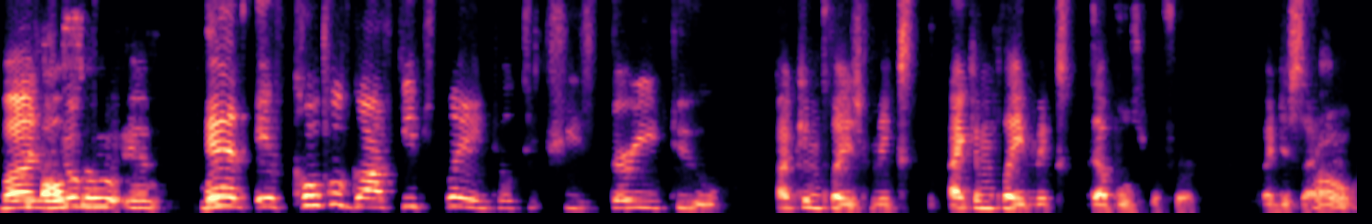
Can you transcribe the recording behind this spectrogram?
But Also, in, and if Coco Gauff keeps playing till t- she's 32, I can play mixed. I can play mixed doubles with her. I decide. oh,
